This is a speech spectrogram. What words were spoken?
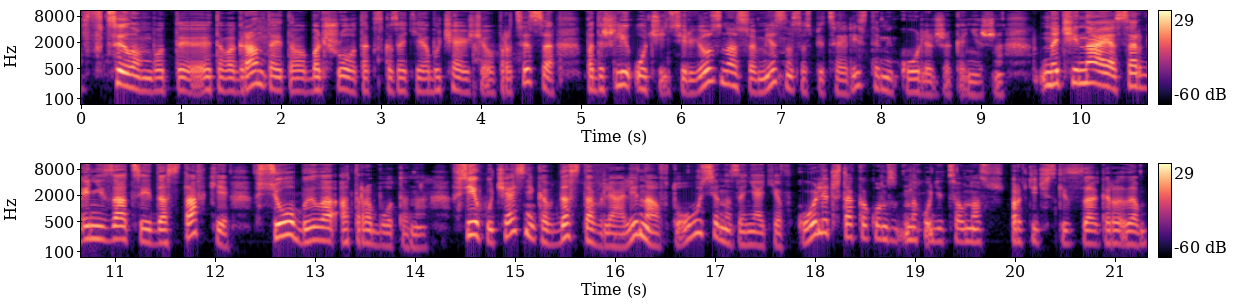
в целом вот э, этого гранта, этого большого, так сказать, обучающего процесса подошли очень серьезно, совместно со специалистами колледжа, конечно. Начиная с организации доставки, все было отработано. Всех участников доставляли на автобусе на занятия в колледж, так как он находится у нас практически за городом,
